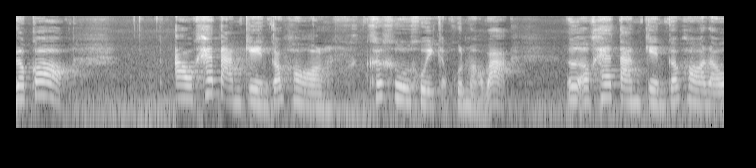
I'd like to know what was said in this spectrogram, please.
แล้วก็เอาแค่ตามเกณฑ์ก็พอ ก็คือคุยกับคุณหมอว่า เออเอาแค่ตามเกณฑ์ก็พอแล้ว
